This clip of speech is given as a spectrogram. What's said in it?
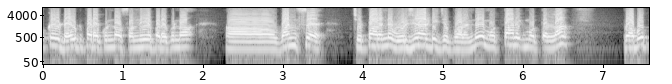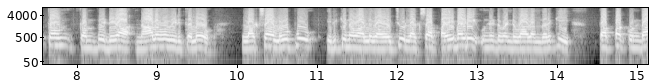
ఒక్కరు డౌట్ పడకుండా సందేహపడకుండా వన్స్ చెప్పాలంటే ఒరిజినాలిటీ చెప్పాలంటే మొత్తానికి మొత్తంలో ప్రభుత్వం కంప్లీట్గా నాలుగో విడతలో లక్ష లోపు ఇరికిన వాళ్ళు కావచ్చు లక్ష పైబడి ఉన్నటువంటి వాళ్ళందరికీ తప్పకుండా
